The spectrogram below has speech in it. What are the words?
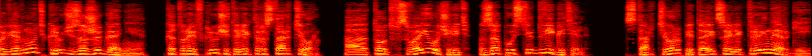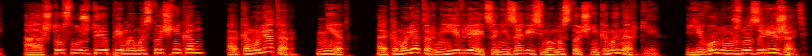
Повернуть ключ зажигания, который включит электростартер, а тот, в свою очередь, запустит двигатель. Стартер питается электроэнергией. А что служит ее прямым источником? Аккумулятор? Нет, аккумулятор не является независимым источником энергии. Его нужно заряжать.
